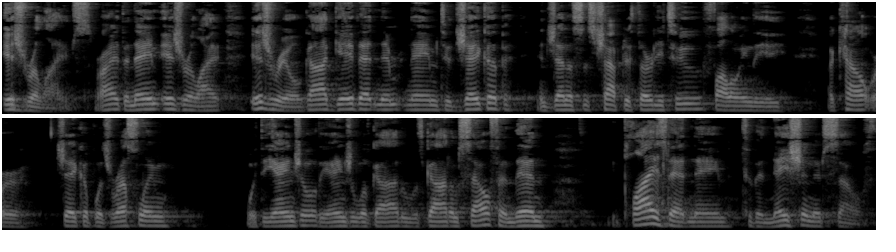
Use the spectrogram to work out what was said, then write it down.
Israelites, right? The name Israelite, Israel, God gave that name to Jacob in Genesis chapter 32, following the account where Jacob was wrestling with the angel, the angel of God, who was God himself, and then applies that name to the nation itself,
